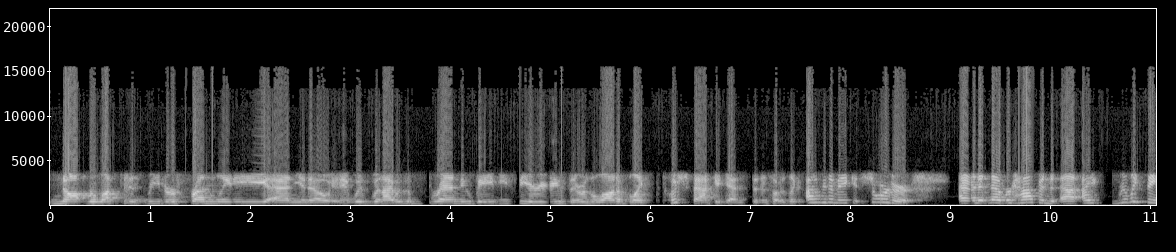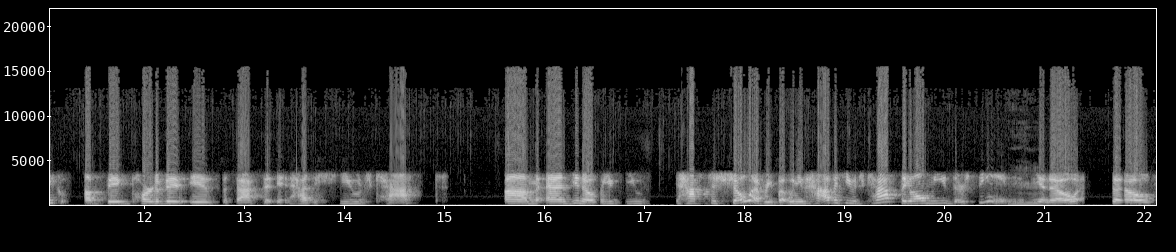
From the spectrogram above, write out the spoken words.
not reluctant reader friendly. And, you know, it was when I was a brand new baby series, there was a lot of like pushback against it. And so I was like, I'm going to make it shorter. And it never happened. Uh, I really think a big part of it is the fact that it has a huge cast. Um, and, you know, you, you have to show everybody. When you have a huge cast, they all need their scenes, Mhm. you know? So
